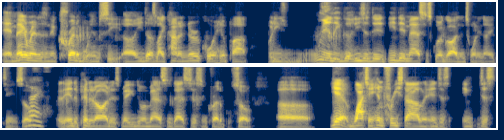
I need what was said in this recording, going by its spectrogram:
And mega ran is an incredible mc uh he does like kind of nerdcore hip-hop but he's really good. He just did he did madison square garden in 2019 so nice. an independent artist maybe doing masters that's just incredible. So uh yeah watching him freestyle and, and just and just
